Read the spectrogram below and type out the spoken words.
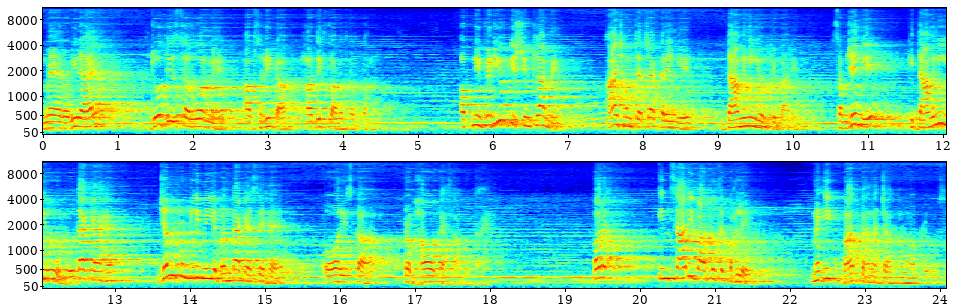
मैं रवि राय, ज्योतिष सरोवर में आप सभी का हार्दिक स्वागत करता हूँ। अपनी वीडियो की श्रृंखला में आज हम चर्चा करेंगे दामिनी योग के बारे में। समझेंगे कि दामिनी योग होता क्या है जन्म कुंडली में ये बनता कैसे है और इसका प्रभाव कैसा होता है। पर इन सारी बातों से पहले मैं एक बात कहना चाहता हूँ आप लोगों से।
